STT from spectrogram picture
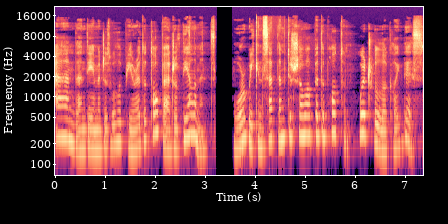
and then the images will appear at the top edge of the element. Or we can set them to show up at the bottom, which will look like this.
